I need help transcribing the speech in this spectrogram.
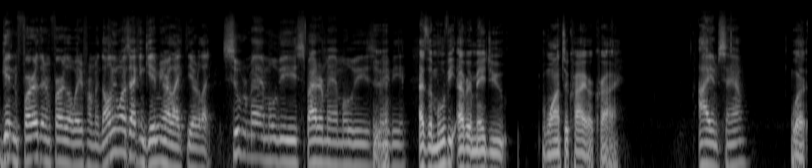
getting further and further away from it. The only ones that can get me are like the are like Superman movies, Spider Man movies, Yeah. maybe. has a movie ever made you want to cry or cry? I Am Sam. What?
